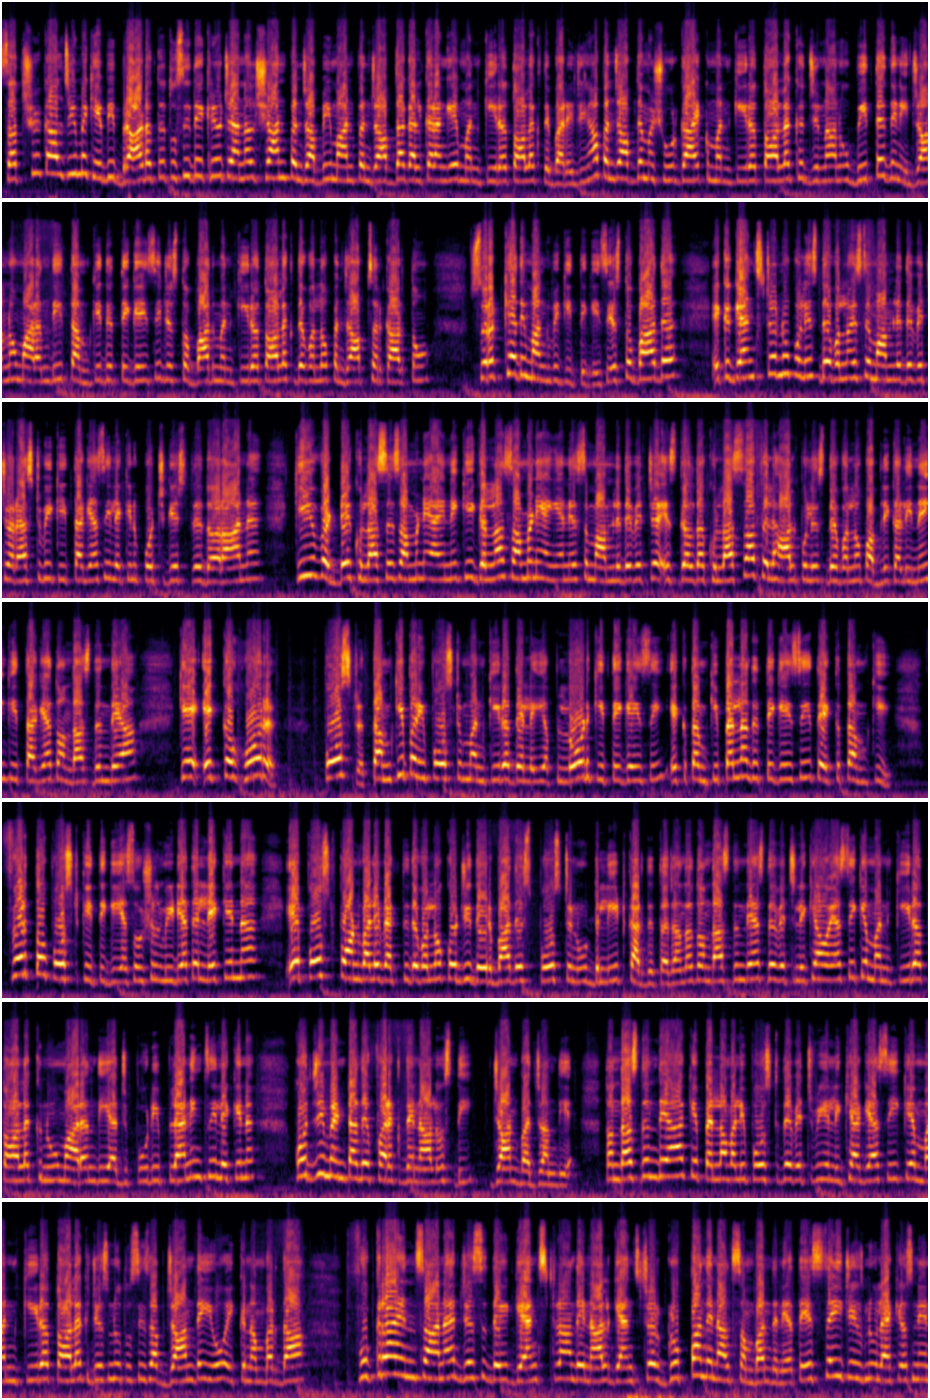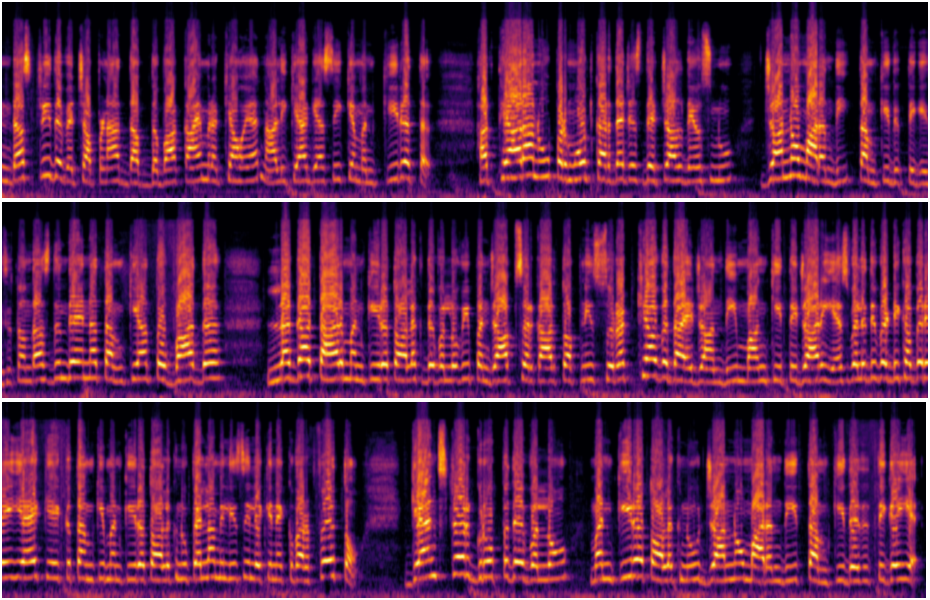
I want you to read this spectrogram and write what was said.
ਸਤਿ ਸ਼੍ਰੀ ਅਕਾਲ ਜੀ, ਮੈਂ ਕੇਬੀ ਬਰਾੜ ਅਤੇ ਤੁਸੀਂ ਦੇਖ ਰਹੇ ਹੋ ਚੈਨਲ ਸ਼ਾਨ ਪੰਜਾਬੀ, ਮਾਨ ਪੰਜਾਬ ਦਾ ਗੱਲ ਕਰਾਂਗੇ ਮਨਕੀਰਤ ਔਲਖ ਦੇ ਬਾਰੇ। ਜੀ ਹਾਂ, ਪੰਜਾਬ ਦੇ ਮਸ਼ਹੂਰ ਗਾਇਕ ਮਨਕੀਰਤ ਔਲਖ, ਜਿਨ੍ਹਾਂ ਨੂੰ ਬੀਤੇ ਦਿਨੀ ਜਾਨੋਂ ਮਾਰਨ ਦੀ ਧਮਕੀ ਦਿੱਤੀ ਗਈ ਸੀ, ਜਿਸ ਤੋਂ ਬਾਅਦ ਮਨਕੀਰਤ ਔਲਖ ਦੇ ਵੱਲੋਂ ਪੰਜਾਬ ਸਰਕਾਰ ਤੋਂ ਸੁਰੱਖਿਆ ਦੀ ਮੰਗ ਵੀ ਕੀਤੀ ਗਈ ਸੀ। ਇਸ ਤੋਂ ਬਾਅਦ ਇੱਕ ਗੈਂਗਸਟਰ ਨੂੰ ਪੁਲਿਸ ਦੇ ਵੱਲੋਂ ਇਸ ਮਾਮਲੇ ਦੇ ਵਿੱਚ ਅਰੈਸਟ ਵੀ ਕੀਤਾ ਗਿਆ ਸੀ, ਲੇਕਿਨ ਪੁੱਛਗਿੱਛ ਦੇ ਦੌਰਾਨ ਕੀ ਵੱਡੇ ਖੁਲਾਸੇ ਸਾਹਮਣੇ ਆਏ ਨੇ, ਕੀ ਗੱਲਾਂ ਸਾਹਮਣੇ ਆਈਆਂ ਨੇ ਇਸ ਮਾਮਲੇ ਦੇ ਵਿੱਚ? ਇਸ ਗੱਲ ਦਾ ਖੁਲਾਸਾ ਫਿਲਹਾਲ ਪੁਲਿਸ ਦੇ ਵੱਲੋਂ ਪਬਲਿਕਲੀ ਨਹੀਂ ਕੀਤਾ ਗਿਆ। ਤੁਹਾਨੂੰ ਦੱਸ ਦਿੰਦੇ ਆ ਕਿ ਇੱਕ ਹੋਰ ਪੋਸਟ, ਧਮਕੀ ਭਰੀ ਪੋਸਟ ਮਨਕੀਰਤ ਦੇ ਲਈ ਅਪਲੋਡ ਕੀਤੀ ਗਈ ਸੀ। ਇੱਕ ਧਮਕੀ ਪਹਿਲਾਂ ਦਿੱਤੀ ਗਈ ਸੀ ਤੇ ਇੱਕ ਧਮਕੀ ਫਿਰ ਤੋਂ ਪੋਸਟ ਕੀਤੀ ਗਈ ਹੈ ਸੋਸ਼ਲ ਮੀਡੀਆ ਤੇ। ਲੇਕਿਨ ਇਹ ਪੋਸਟ ਪਾਉਣ ਵਾਲੇ ਵਿਅਕਤੀ ਦੇ ਵੱਲੋਂ ਕੁਝ ਹੀ ਦੇਰ ਬਾਅਦ ਇਸ ਪੋਸਟ ਨੂੰ ਡਿਲੀਟ ਕਰ ਦਿੱਤਾ ਜਾਂਦਾ। ਤੁਹਾਨੂੰ ਦੱਸ ਦਿੰਦੇ ਆ ਇਸ ਦੇ ਵਿੱਚ ਲਿਖਿਆ ਹੋਇਆ ਸੀ ਕਿ ਮਨਕੀਰਤ ਔਲਖ ਨੂੰ ਮਾਰਨ ਦੀ ਅੱਜ ਪੂਰੀ ਪਲੈਨਿੰਗ ਸੀ, ਲੇਕਿਨ ਕੁਝ ਹੀ ਮਿੰਟਾਂ ਦੇ ਫ਼ਰਕ ਦੇ ਨਾਲ ਉਸ ਦੀ ਜਾਨ ਬਚ ਜਾਂਦੀ ਹੈ। ਤੁਹਾਨੂੰ ਦੱਸ ਦਿੰਦੇ ਆ ਕਿ ਪਹਿਲਾਂ ਵਾਲੀ ਪੋਸਟ ਦੇ ਵਿੱਚ ਵੀ ਇਹ ਲਿਖਿਆ ਗਿਆ ਸੀ ਕਿ ਮਨਕੀਰਤ ਔਲਖ, ਜਿਸ ਨੂੰ ਤੁਸੀਂ ਸਭ ਜਾਣਦੇ ਹੀ ਹੋ, ਇੱਕ ਨੰਬਰ ਦਾ ਫੁਕਰਾ ਇਨਸਾਨ ਹੈ, ਜਿਸ ਦੇ ਗੈਂਗਸਟਰਾਂ ਦੇ ਨਾਲ, ਗੈਂਗਸਟਰ ਗਰੁੱਪਾਂ ਦੇ ਨਾਲ ਸੰਬੰਧ ਨੇ ਅਤੇ ਇਸੇ ਹੀ ਚੀਜ਼ ਨੂੰ ਲੈ ਕੇ ਉਸਨੇ ਇੰਡਸਟਰੀ ਦੇ ਵਿੱਚ ਆਪਣਾ ਦਬਦਬਾ ਕਾਇਮ ਰੱਖਿਆ ਹੋਇਆ ਨਾਲ ਹੀ ਕਿਹਾ ਗਿਆ ਸੀ ਕਿ ਮਨਕੀਰਤ ਹਥਿਆਰਾਂ ਨੂੰ ਪ੍ਰਮੋਟ ਕਰਦਾ ਜਿਸ ਦੇ ਚੱਲਦੇ ਉਸ ਨੂੰ ਜਾਨੋਂ ਮਾਰਨ ਦੀ ਧਮਕੀ ਦਿੱਤੀ ਗਈ ਸੀ। ਤੁਹਾਨੂੰ ਦੱਸ ਦਿੰਦੇ ਇਹਨਾਂ ਧਮਕੀਆਂ ਤੋਂ ਬਾਅਦ ਲਗਾਤਾਰ ਮਨਕੀਰਤ ਔਲਖ ਦੇ ਵੱਲੋਂ ਵੀ ਪੰਜਾਬ ਸਰਕਾਰ ਤੋਂ ਆਪਣੀ ਸੁਰੱਖਿਆ ਵਧਾਏ ਜਾਣ ਦੀ ਮੰਗ ਕੀਤੀ ਜਾ ਰਹੀ ਹੈ। ਇਸ ਵੇਲੇ ਦੀ ਵੱਡੀ ਖਬਰ ਇਹ ਹੈ ਕਿ ਇੱਕ ਧਮਕੀ ਮਨਕੀਰਤ ਔਲਖ ਨੂੰ ਪਹਿਲਾਂ ਮਿਲੀ ਸੀ, ਲੇਕਿਨ ਇੱਕ ਵਾਰ ਫਿਰ ਤੋਂ ਗੈਂਗਸਟਰ ਗਰੁੱਪ ਦੇ ਵੱਲੋਂ ਮਨਕੀਰਤ ਔਲਖ ਨੂੰ ਜਾਨੋਂ ਮਾਰਨ ਦੀ ਧਮਕੀ ਦੇ ਦਿੱਤੀ ਗਈ ਹੈ।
